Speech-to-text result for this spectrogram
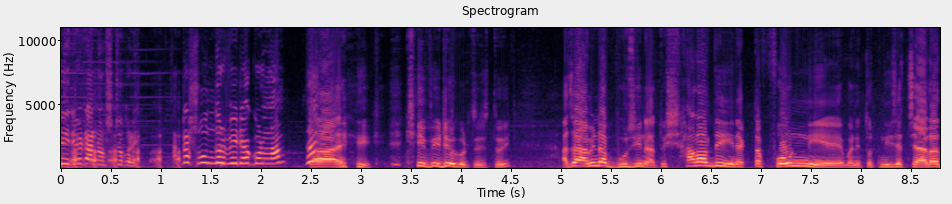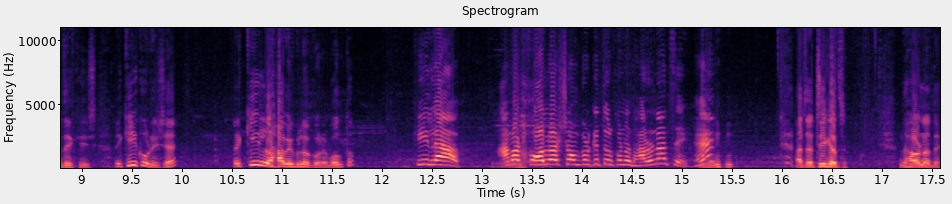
ভিডিওটা নষ্ট করে। একটা সুন্দর ভিডিও করলাম। তাই? কি ভিডিও করছিস তুই? আচ্ছা আমি না বুঝি না। তুই সারাদিন একটা ফোন নিয়ে মানে তোর নিজের চেহারা দেখিস। তুই কি করিস হ্যাঁ? মানে কি লাভ এগুলো করে বলতো? কি লাভ? আমার ফলোয়ার সম্পর্কে তোর কোনো ধারণা আছে হ্যাঁ? আচ্ছা ঠিক আছে। ধারণা দে।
